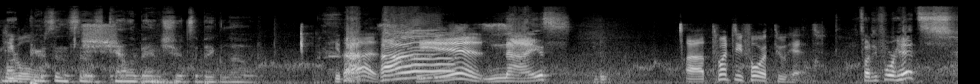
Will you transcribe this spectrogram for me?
he Mark will. Pearson says Caliban shoots a big load. He does. he is. Nice. Uh, 24 to hit. 24 hits.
